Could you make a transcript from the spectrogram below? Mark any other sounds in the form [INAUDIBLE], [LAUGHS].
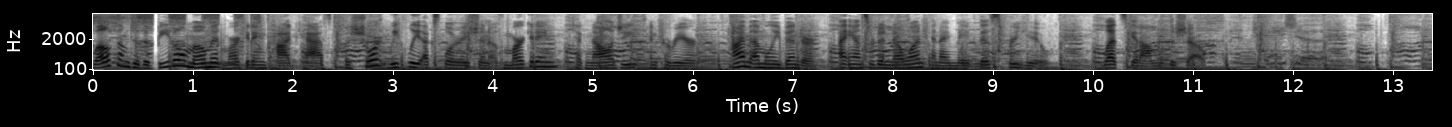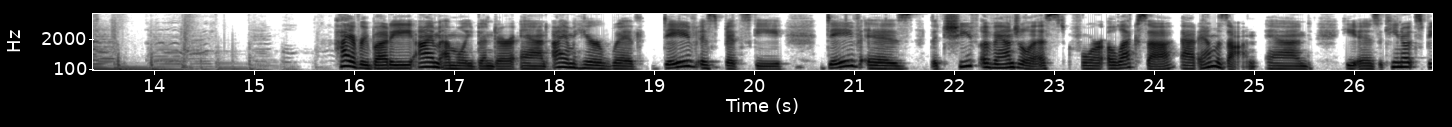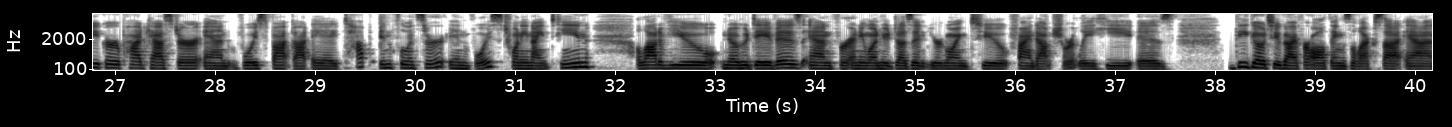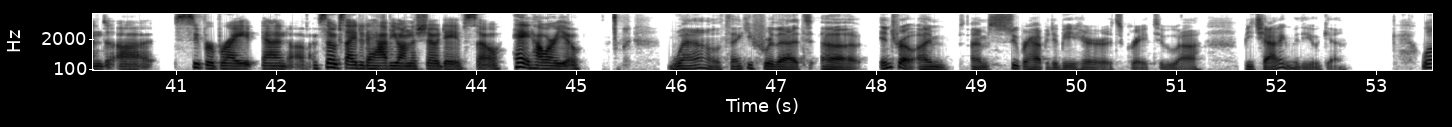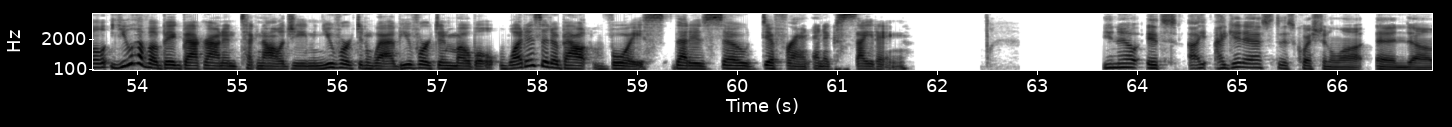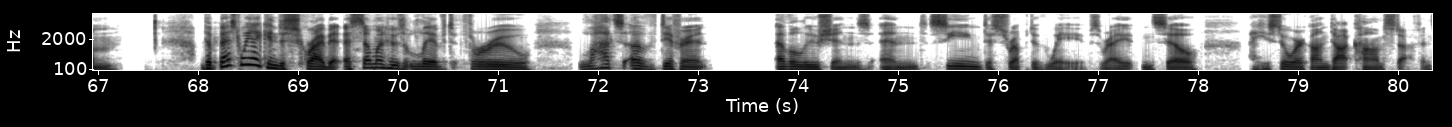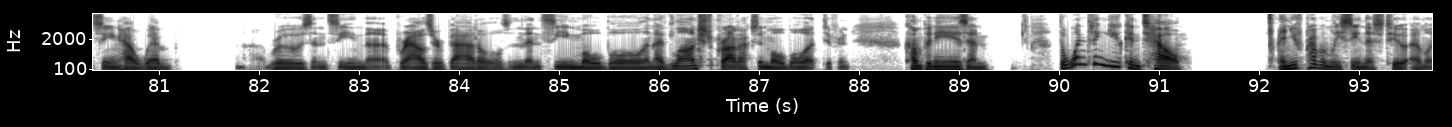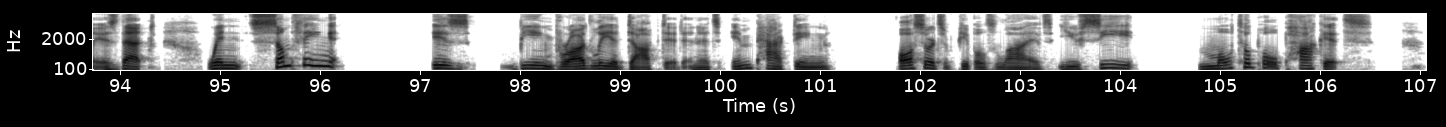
Welcome to the Beetle Moment Marketing Podcast, a short weekly exploration of marketing, technology, and career. I'm Emily Binder. I answer to no one, and I make this for you. Let's get on with the show. Hi, everybody. I'm Emily Binder, and I am here with Dave Isbitski. Dave is the chief evangelist for Alexa at Amazon, and he is a keynote speaker, podcaster, and Voicebot.ai top influencer in Voice 2019. A lot of you know who Dave is, and for anyone who doesn't, you're going to find out shortly. He is the go-to guy for all things Alexa and uh, super bright. And uh, I'm so excited to have you on the show, Dave. So, hey, how are you? Wow, thank you for that uh, intro. I'm I'm super happy to be here. It's great to uh, be chatting with you again. Well, you have a big background in technology. I mean, you've worked in web, you've worked in mobile. What is it about voice that is so different and exciting? You know, it's I, I get asked this question a lot, and um, the best way I can describe it as someone who's lived through lots of different evolutions and seeing disruptive waves, right? And so I used to work on dot com stuff and seeing how web uh, rose and seeing the browser battles and then seeing mobile. And I've launched products in mobile at different companies. And the one thing you can tell, and you've probably seen this too, Emily, is that when something is being broadly adopted and it's impacting all sorts of people's lives, you see multiple pockets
